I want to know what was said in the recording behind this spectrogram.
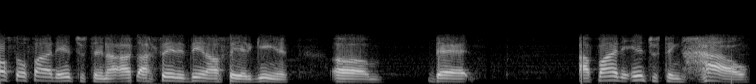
also find it interesting. I, I, I said it then, I'll say it again. Um, that I find it interesting how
